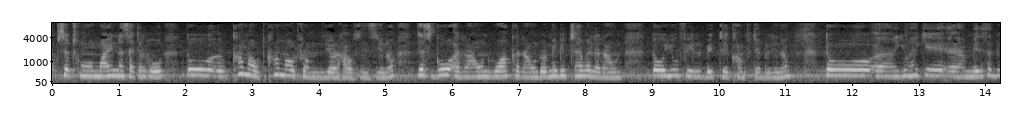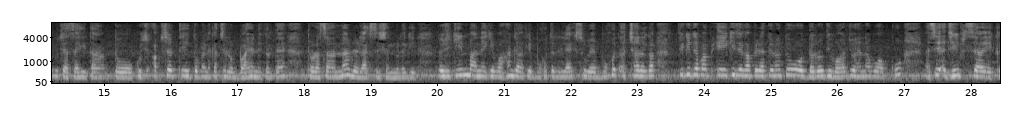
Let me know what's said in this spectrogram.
अपसेट हो माइंड ना सेटल हो तो come out come out from your houses you know just go around walk around और मे बी ट्रेवल अराउंड तो you feel bit comfortable you know तो यूँ है कि मेरे साथ भी कुछ ऐसा ही था। तो कुछ अपसेट थी तो मैंने कहा, चलो, बाहर निकलते हैं। थोड़ा सा, ना रिलैक्सेशन मिलेगी। तो यकीन माने कि वहाँ जाके बहुत रिलैक्स हुए, बहुत अच्छा लगा। क्योंकि जब आप एक ही जगह पे रहते हो ना तो दरो दीवार जो है ना, वो आपको ऐसे अजीब सा एक,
